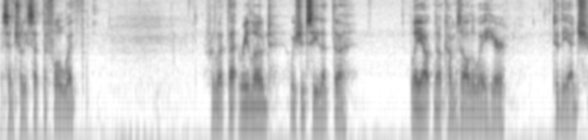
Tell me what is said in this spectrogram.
essentially set the full width. If we let that reload we should see that the layout now comes all the way here to the edge.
